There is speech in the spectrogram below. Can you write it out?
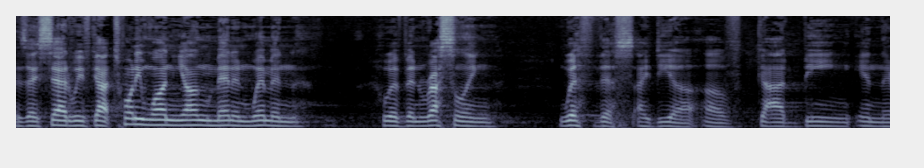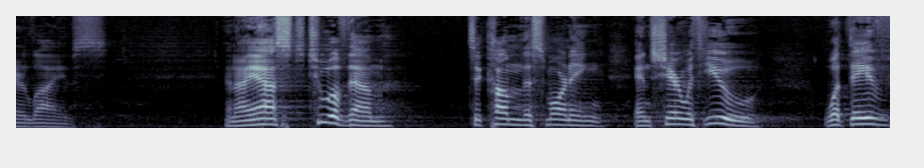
As I said, we've got 21 young men and women who have been wrestling with this idea of God being in their lives. And I asked two of them to come this morning and share with you what they've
